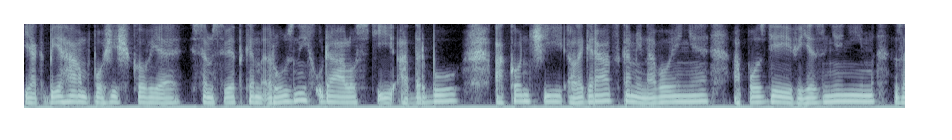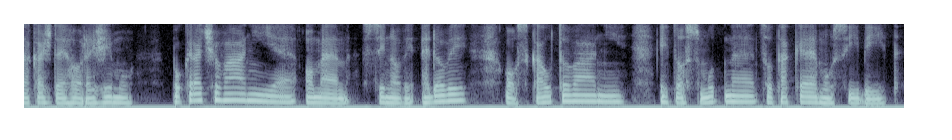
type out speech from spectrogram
jak běhám po Žižkově, jsem svědkem různých událostí a drbů a končí legráckami na vojně a později vězněním za každého režimu. Pokračování je o mém synovi Edovi, o skautování, i to smutné, co také musí být.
